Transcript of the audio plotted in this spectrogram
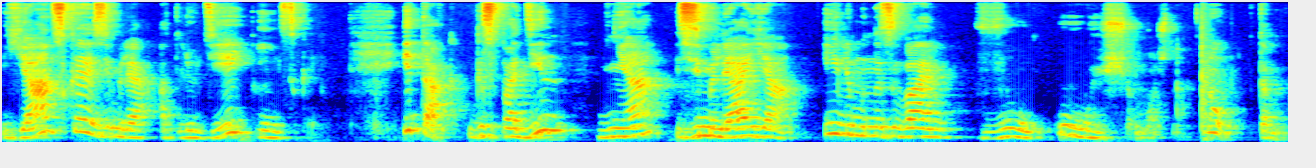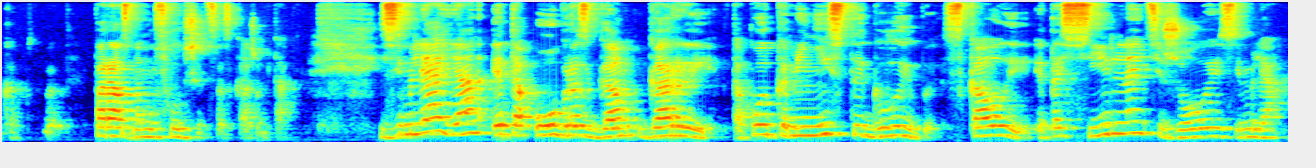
янская земля от людей инской. Итак, господин дня земля ян или мы называем ву у еще можно. Ну там как по-разному слышится скажем так. Земля ян это образ гам горы такой каменистой глыбы скалы. Это сильная тяжелая земля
